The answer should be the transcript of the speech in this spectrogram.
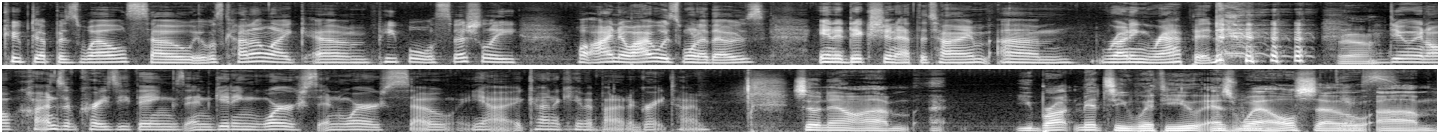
cooped up as well. So it was kind of like um, people, especially well, I know I was one of those in addiction at the time, um, running rapid, yeah. doing all kinds of crazy things and getting worse and worse. So, yeah, it kind of came about at a great time. So now um, you brought Mitzi with you as mm-hmm. well. So, yes.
